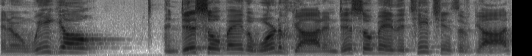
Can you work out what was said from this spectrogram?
and when we go and disobey the Word of God and disobey the teachings of God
